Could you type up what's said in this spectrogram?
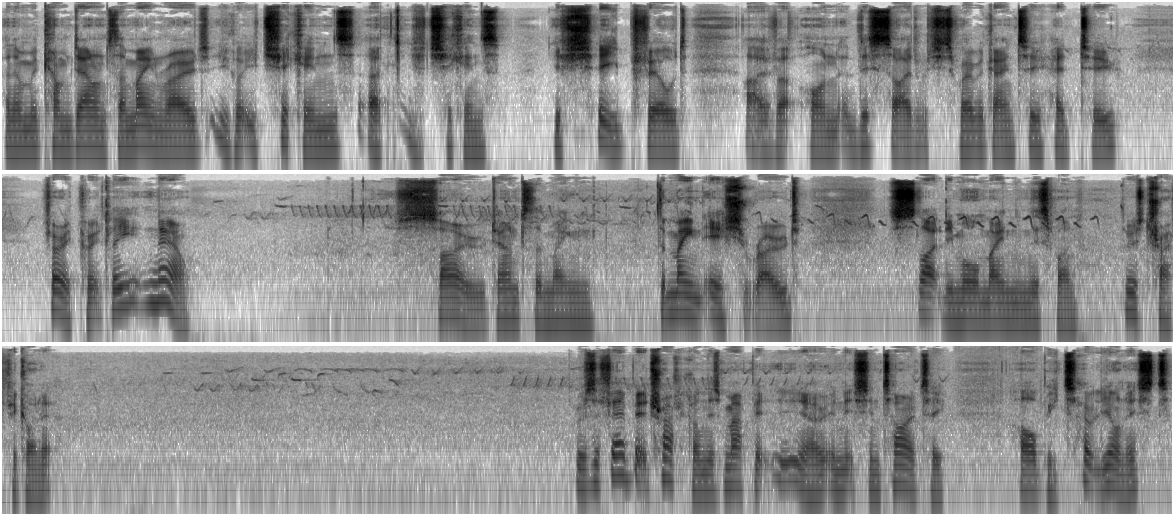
and then we come down onto the main road you've got your chickens uh, your chickens your sheep field over on this side which is where we're going to head to very quickly now so down to the main the main-ish road. Slightly more main than this one. There is traffic on it. There is a fair bit of traffic on this map, you know, in its entirety. I'll be totally honest.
